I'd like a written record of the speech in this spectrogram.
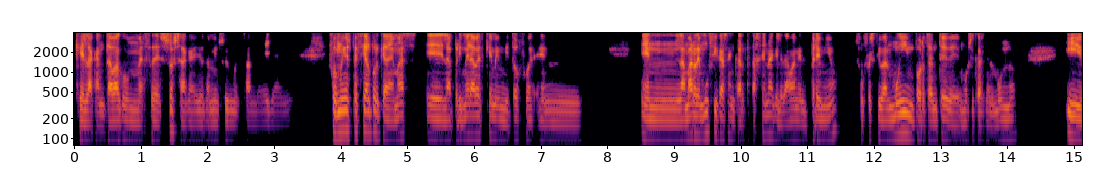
que la cantaba con Mercedes Sosa, que yo también soy muy fan de ella. Fue muy especial porque además eh, la primera vez que me invitó fue en, en la Mar de Músicas en Cartagena, que le daban el premio. Es un festival muy importante de músicas del mundo. Y,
